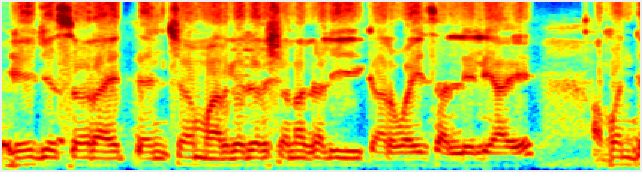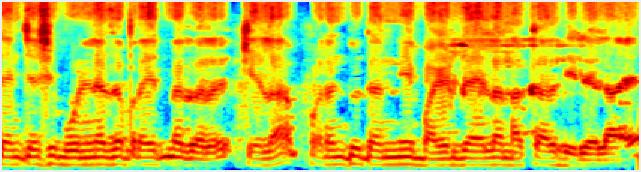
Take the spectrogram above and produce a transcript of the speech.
हे जे सर आहेत त्यांच्या मार्गदर्शनाखाली ही कारवाई चाललेली आहे. आपण त्यांच्याशी बोलण्याचा प्रयत्न कर केला परंतु त्यांनी बाहेर जायला नकार दिलेला आहे.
